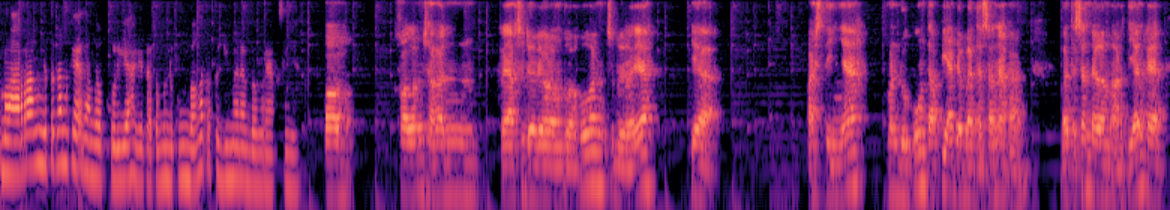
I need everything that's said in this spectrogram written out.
melarang gitu kan kayak sambil kuliah gitu atau mendukung banget atau gimana bang reaksinya? Oh, kalau misalkan reaksi dari orang tua aku kan sebenarnya ya pastinya mendukung tapi ada batasannya kan. Batasan dalam artian kayak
